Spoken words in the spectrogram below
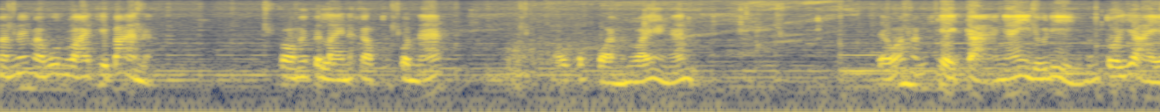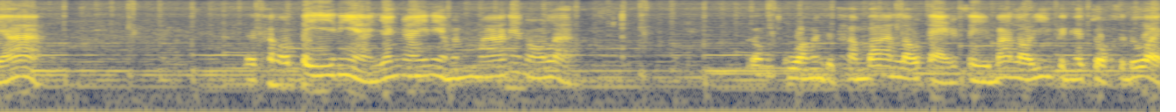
มันไม่มาวุ่นวายที่บ้านอะก็ไม่เป็นไรนะครับ ทุกคนนะเราก็ปล่อยมันไว้อย่างนั้น แต่ว่ามันเกะกะไงดูดิมันตัวใหญ่อะแต่ถ้าเราตีเนี่ยยังไงเนี่ยมันมาแน่นอนล่ะ ก็กลัวมันจะทำบ้านเราแตกสิบ้านเรายิ่งเป็นกระจกซะด้วย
